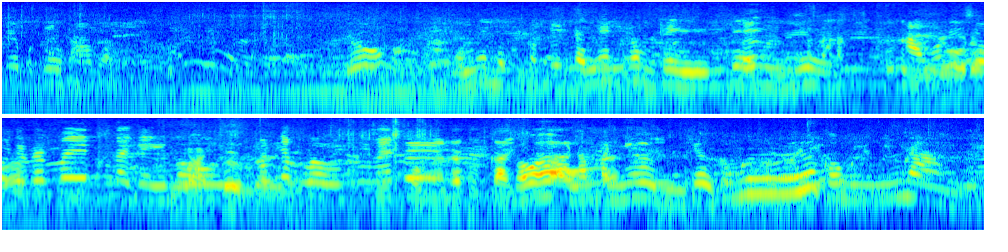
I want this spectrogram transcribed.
เกี่ยวกับเกี่ยวข้าวอะเดี๋ยวแต่เงี้ยแต่เงี้ยท่องเที่ยวเด็กเอาวันนี้สู้จะไม่ได้กี่โลมันยังเลยที่ตรงนี้แล้วคือไก่เพราะว่าน้ำมันเยอะเจอก็มือก็มือนางไก่โดดถือโดดทั้งเดินเลยแล้วขนาดไก่ช้ำเลยแล้วก็ดีจับจับพวกจับพวกดังโลก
